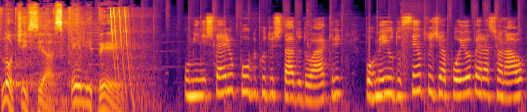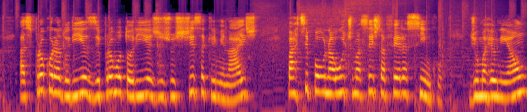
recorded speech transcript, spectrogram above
Notícias MP. O Ministério Público do Estado do Acre, por meio do Centro de Apoio Operacional às Procuradorias e Promotorias de Justiça Criminais, participou na última sexta-feira 5 de uma reunião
